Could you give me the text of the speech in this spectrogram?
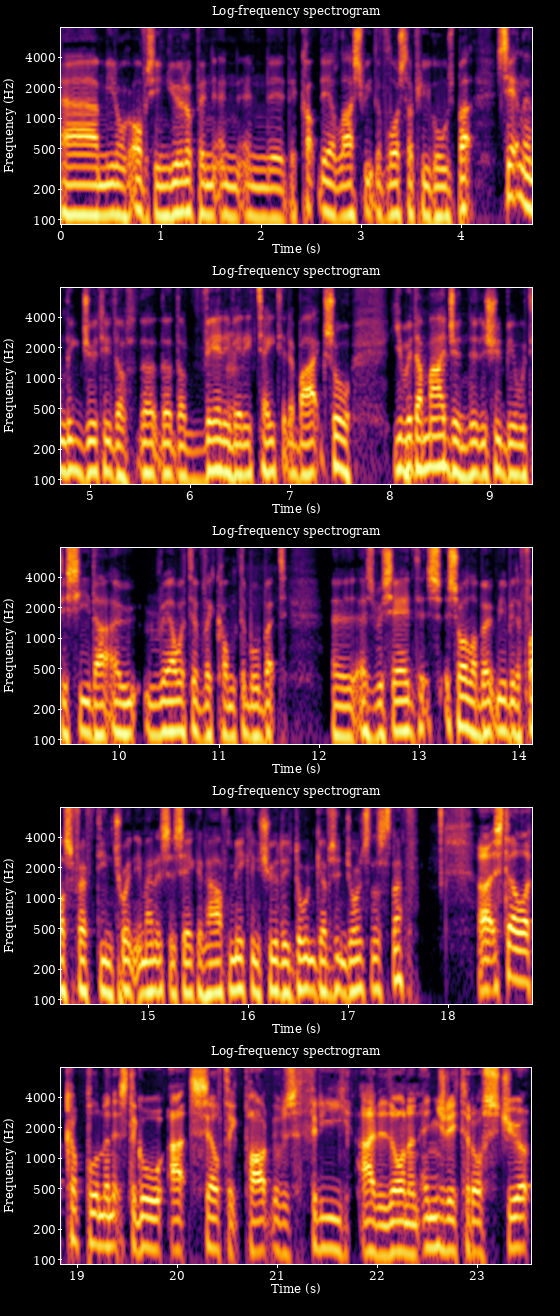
Um, you know, obviously in Europe and in, in, in, the, the cup there last week, they've lost a few goals, but certainly in league duty, they're, they're, they're very, mm. very tight at the back. So you would imagine that they should be able to see that out relatively comfortable. But uh, as we said, it's, it's all about maybe the first 15, 20 minutes of the second half, making sure they don't give St Johnstone a sniff. Uh, still a couple of minutes to go at Celtic Park. There was three added on an injury to Ross Stewart.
